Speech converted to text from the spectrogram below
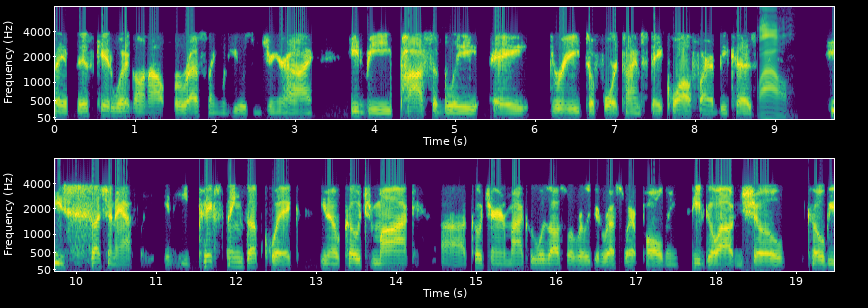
say, if this kid would have gone out for wrestling when he was in junior high, he'd be possibly a three to four time state qualifier because Wow. he's such an athlete and he picks things up quick. You know, Coach Mock, uh, Coach Aaron Mock, who was also a really good wrestler at Paulding, he'd go out and show Kobe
